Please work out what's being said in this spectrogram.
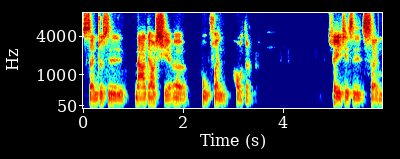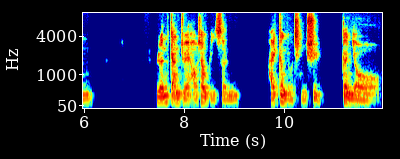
神就是拿掉邪恶部分后的人，所以其实神人感觉好像比神。还更有情绪，更有，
